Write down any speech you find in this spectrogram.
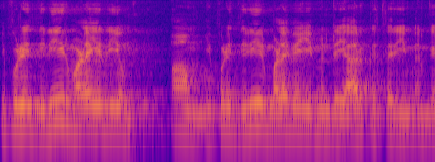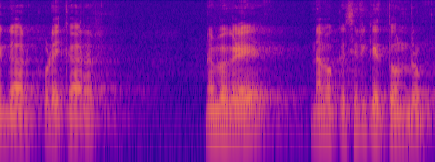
இப்படி திடீர் மழை எரியும் ஆம் இப்படி திடீர் மழை பெய்யும் என்று யாருக்கு தெரியும் என்கின்றார் குடைக்காரர். நண்பர்களே நமக்கு சிரிக்க தோன்றும்.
